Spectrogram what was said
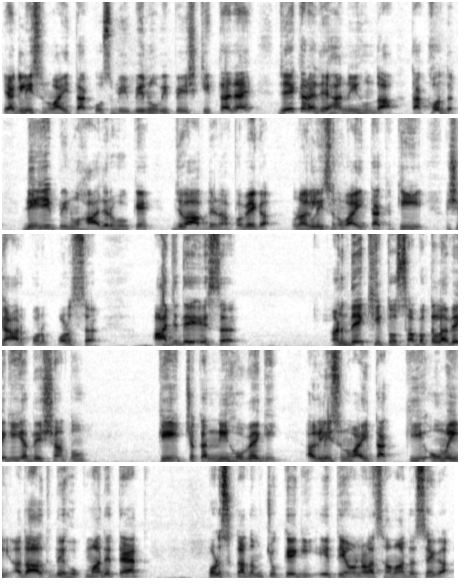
ਕਿ ਅਗਲੀ ਸੁਣਵਾਈ ਤੱਕ ਉਸ ਬੀਬੀ ਨੂੰ ਵੀ ਪੇਸ਼ ਕੀਤਾ ਜਾਏ। ਜੇਕਰ ਅਜਿਹਾ ਨਹੀਂ ਹੁੰਦਾ, ਤਾਂ ਖੁਦ ਡੀਜੀਪੀ ਨੂੰ ਹਾਜ਼ਰ ਹੋ ਕੇ ਜਵਾਬ ਦੇਣਾ ਪਵੇਗਾ। ਹੁਣ ਅਗਲੀ ਸੁਣਵਾਈ ਤੱਕ ਕੀ? ਹੁਸ਼ਿਆਰਪੁਰ ਪੁਲਿਸ ਅੱਜ ਦੇ ਇਸ ਅਣਦੇਖੀ ਤੋਂ ਸਬਕ ਲਵੇਗੀ ਆਦੇਸ਼ਾਂ ਤੋਂ ਕੀ ਚਕੰਨੀ ਹੋਵੇਗੀ? ਅਗਲੀ ਸੁਣਵਾਈ ਤੱਕ ਕੀ ਉਵੇਂ ਹੀ ਅਦਾਲਤ ਦੇ ਹੁਕਮਾਂ ਦੇ ਤਹਿਤ ਪੁਲਿਸ ਕਦਮ ਚੁੱਕੇਗੀ? ਇਹ ਤੇ ਆਉਣ ਵਾਲਾ ਸਮਾਂ ਦੱਸੇਗਾ।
